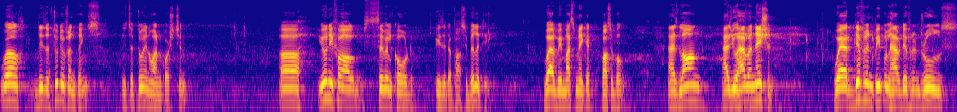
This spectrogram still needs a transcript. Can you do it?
Well, these are two different things. It's a two-in-one question. Uh, uniform civil code, is it a possibility? Well, we must make it possible. As long as you have a nation where different people have different rules,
